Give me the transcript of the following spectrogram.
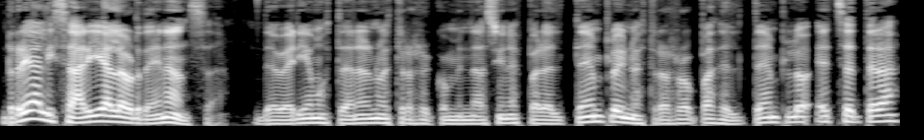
realizaría la ordenanza. Deberíamos tener nuestras recomendaciones para el templo y nuestras ropas del templo, etc.,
